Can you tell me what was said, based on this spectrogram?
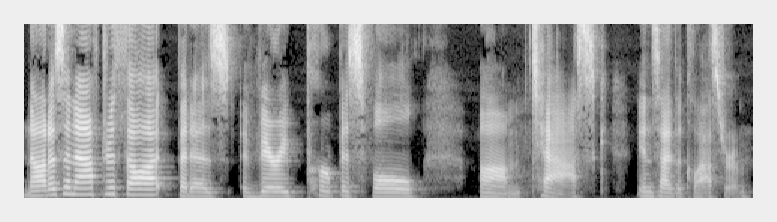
not as an afterthought, but as a very purposeful um, task inside the classroom.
